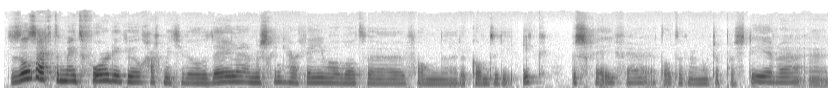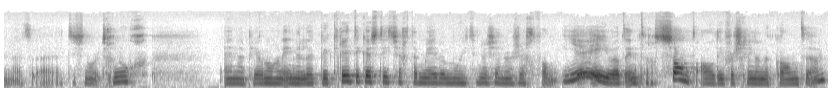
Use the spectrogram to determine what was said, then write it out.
Dus dat is eigenlijk de metafoor die ik heel graag met je wilde delen. En misschien herken je wel wat uh, van uh, de kanten die ik beschreef. Hè? Het altijd maar moeten presteren en het, uh, het is nooit genoeg. En heb je ook nog een innerlijke criticus die zich daarmee bemoeit. En als jij nou zegt van, jee, wat interessant, al die verschillende kanten.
